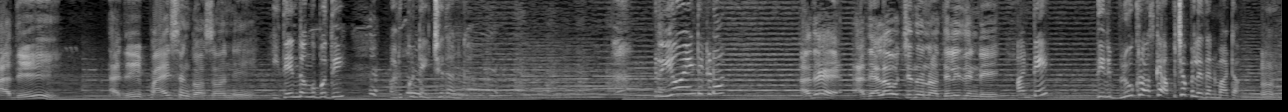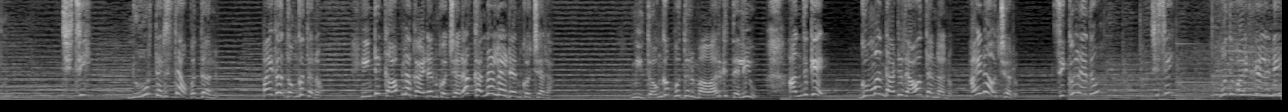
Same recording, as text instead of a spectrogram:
అది అది పాయసం కోసం అని. ఇదేం దొంగ బుద్ధి? అడుకుంటే ఇచ్చేదానుగా రియో ఏంటి ఇక్కడ? అదే అది ఎలా వచ్చిందో నాకు తెలియదండి అంటే దీని బ్లూ క్రాస్కి అప్పచెప్పలేదన్నమాట చిచి నోరు తెరిస్తే అబద్ధాలు. పైగా దొంగతనం. ఇంటి కాపలా కాయడానికి వచ్చారా కన్నా లేయడానికి వచ్చారా? మీ దొంగ బుద్ధులు మా వారికి తెలియవు. అందుకే గుమ్మం దాటి రావద్దన్నాను. అయినా వచ్చారు. సిగ్గులేదు చిచి ముందు బయటకు వెళ్ళండి.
